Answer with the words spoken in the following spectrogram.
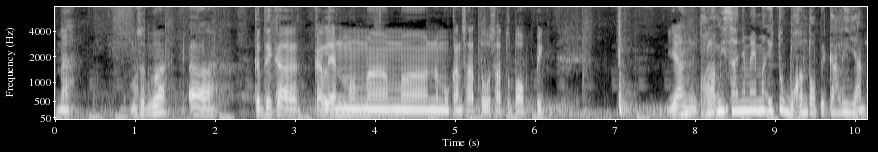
Nah maksud gue uh, ketika kalian menemukan satu satu topik yang kalau misalnya memang itu bukan topik kalian,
